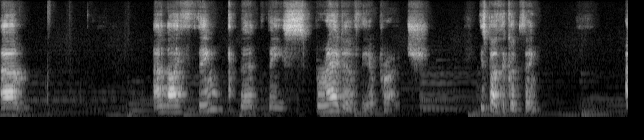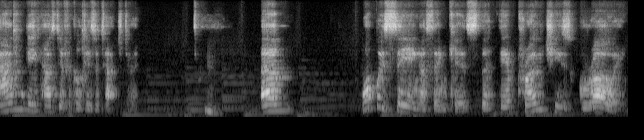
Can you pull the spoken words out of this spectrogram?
um, and I think that the spread of the approach is both a good thing and it has difficulties attached to it. Hmm. Um, what we're seeing, I think, is that the approach is growing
